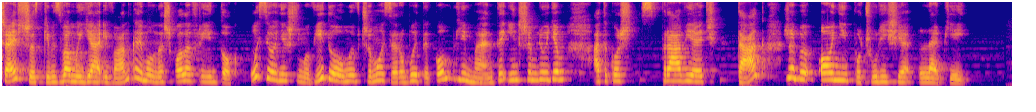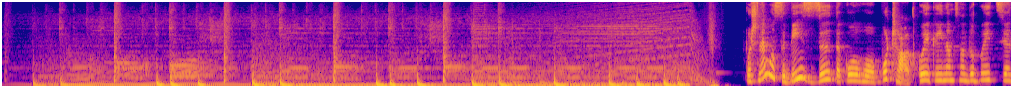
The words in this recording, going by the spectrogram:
Честь wszystkim! З вами я, Іванка, і мовна школа FreeInTalk. У сьогоднішньому відео ми вчимося робити компліменти іншим людям, а також справ'ять так, щоб вони poczuli ще lepiej. Почнемо собі з такого початку, який нам знадобиться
